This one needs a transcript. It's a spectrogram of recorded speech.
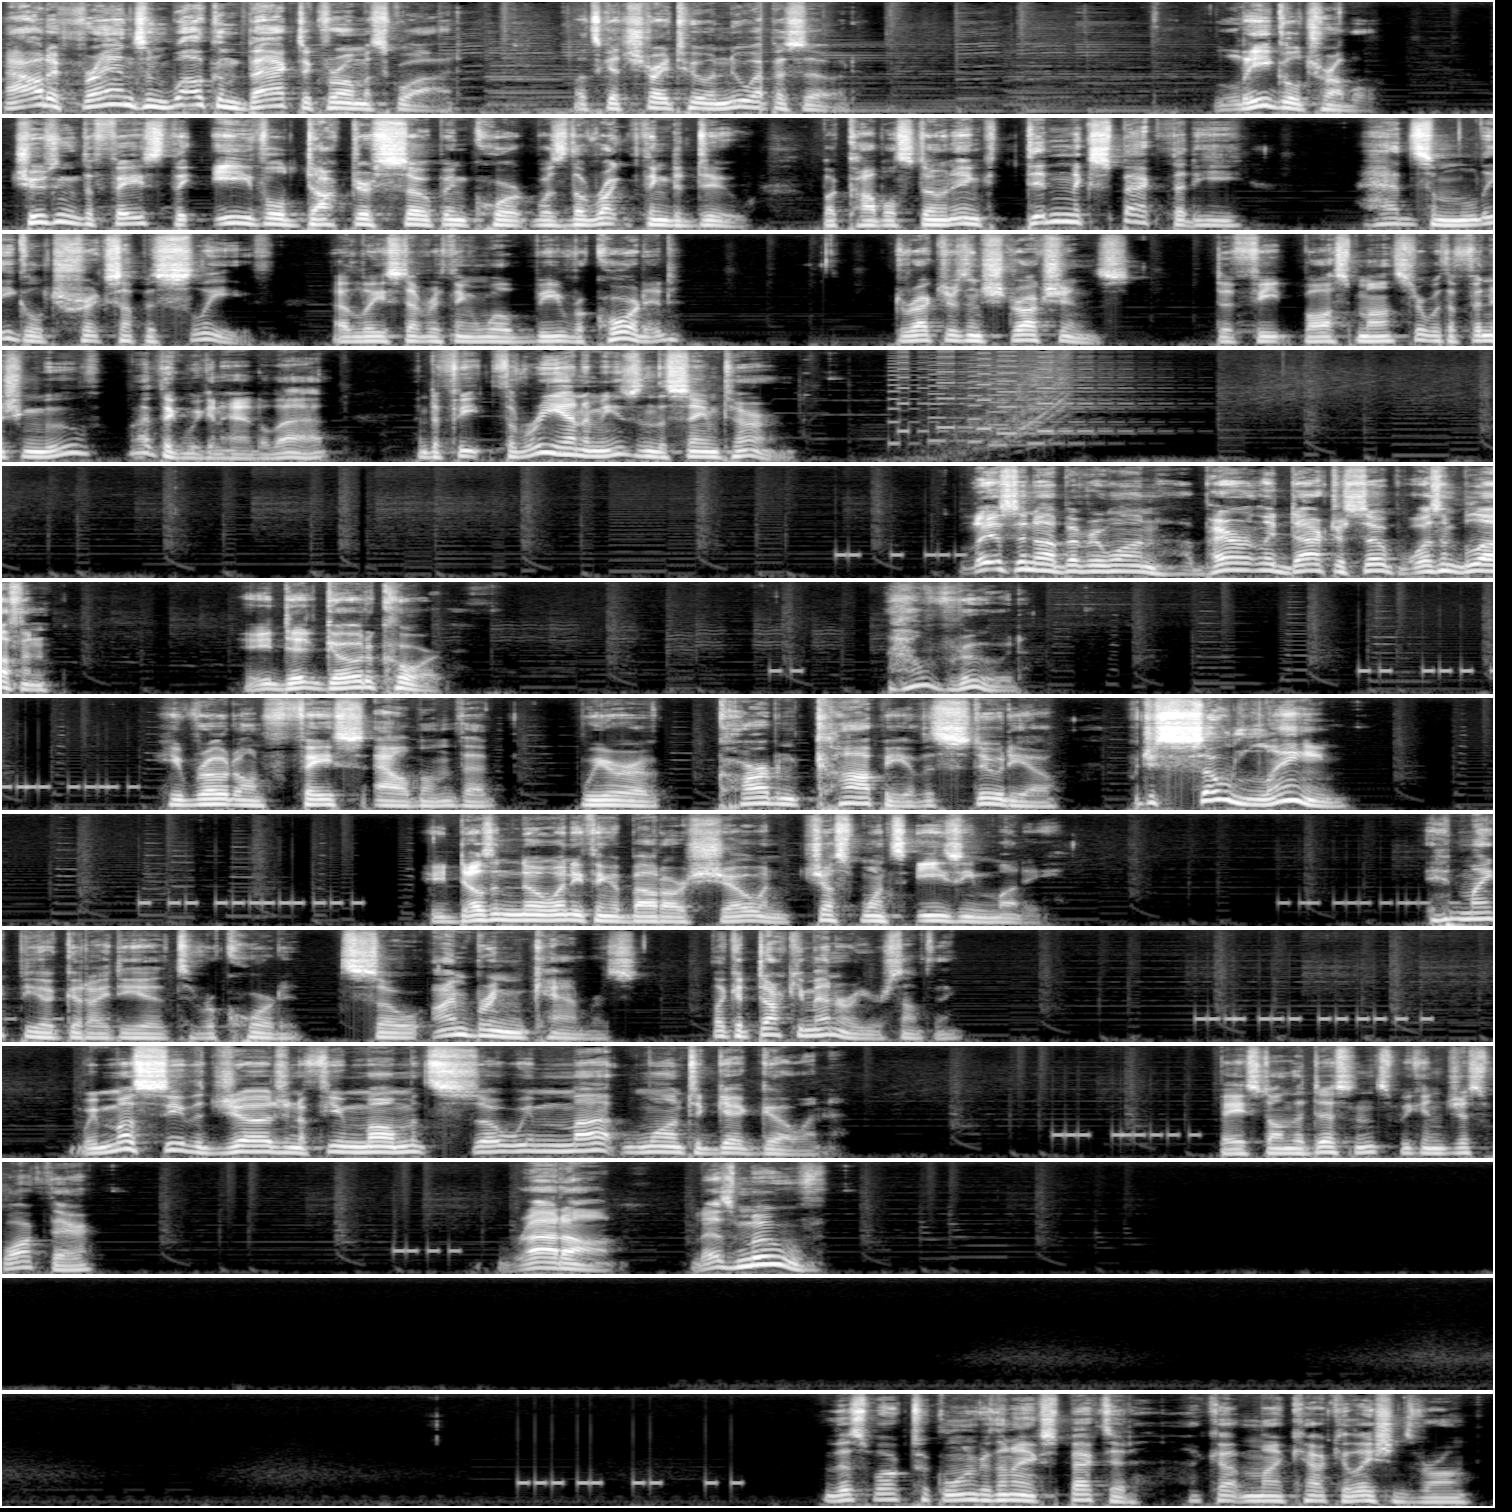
Howdy, friends, and welcome back to Chroma Squad. Let's get straight to a new episode. Legal trouble. Choosing to face the evil Dr. Soap in court was the right thing to do, but Cobblestone Inc. didn't expect that he had some legal tricks up his sleeve. At least everything will be recorded. Director's instructions. Defeat Boss Monster with a finishing move? I think we can handle that. And defeat three enemies in the same turn. Listen up, everyone. Apparently, Dr. Soap wasn't bluffing. He did go to court. How rude. He wrote on Face album that we are a carbon copy of his studio, which is so lame. He doesn't know anything about our show and just wants easy money. It might be a good idea to record it, so I'm bringing cameras, like a documentary or something. We must see the judge in a few moments, so we might want to get going. Based on the distance, we can just walk there. Right on. Let's move. This walk took longer than I expected. I got my calculations wrong.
